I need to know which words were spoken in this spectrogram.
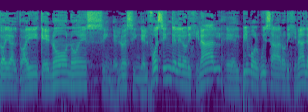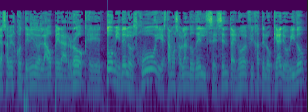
Alto ahí, alto ahí, que no, no es single, no es single. Fue single el original, el Pinball Wizard original, ya sabes, contenido en la ópera rock eh, Tommy de los Who, y estamos hablando del 69, fíjate lo que ha llovido.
